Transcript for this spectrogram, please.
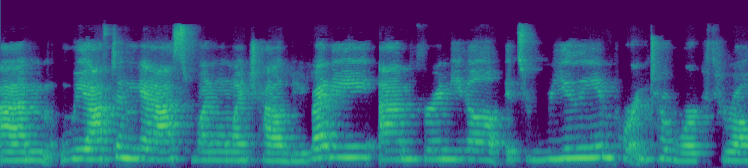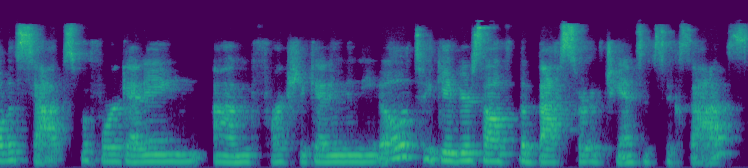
Um, we often get asked, when will my child be ready um, for a needle? It's really important to work through all the steps before getting, um, actually getting the needle to give yourself the best sort of chance of success.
